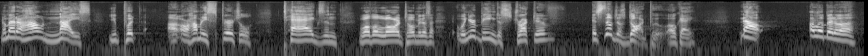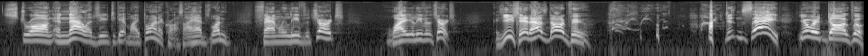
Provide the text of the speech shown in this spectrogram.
No matter how nice you put, uh, or how many spiritual tags and, well, the Lord told me this. When you're being destructive, it's still just dog poo, okay? Now, a little bit of a strong analogy to get my point across. I had one family leave the church. Why are you leaving the church? Because you said that's dog poo. I didn't say you were dog poo.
